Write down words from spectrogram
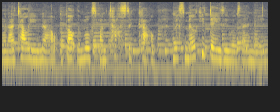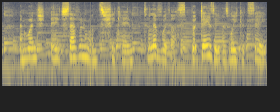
when I tell you now about the most fantastic cow. Miss Milky Daisy was her name, and when she, aged seven months she came to live with us. But Daisy, as we could see,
